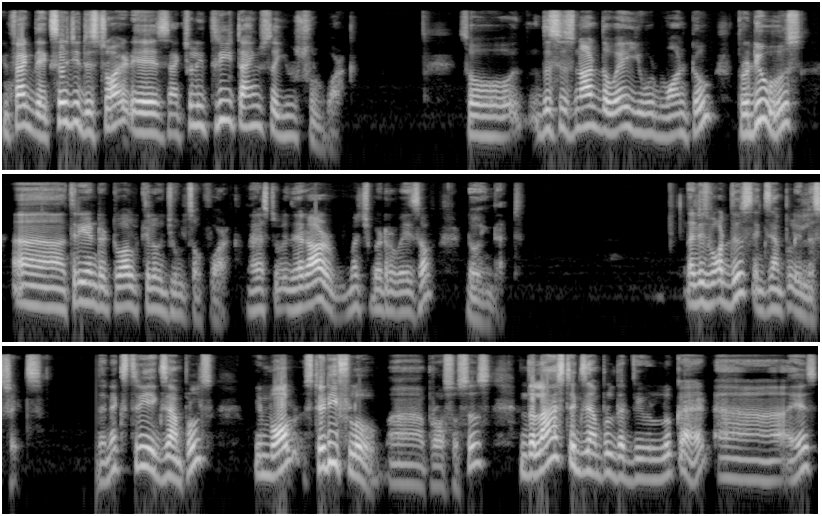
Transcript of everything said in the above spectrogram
In fact, the exergy destroyed is actually 3 times the useful work. So, this is not the way you would want to produce uh, 312 kilojoules of work. There has to be, there are much better ways of doing that. That is what this example illustrates. The next three examples involve steady flow uh, processes and the last example that we will look at uh, is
